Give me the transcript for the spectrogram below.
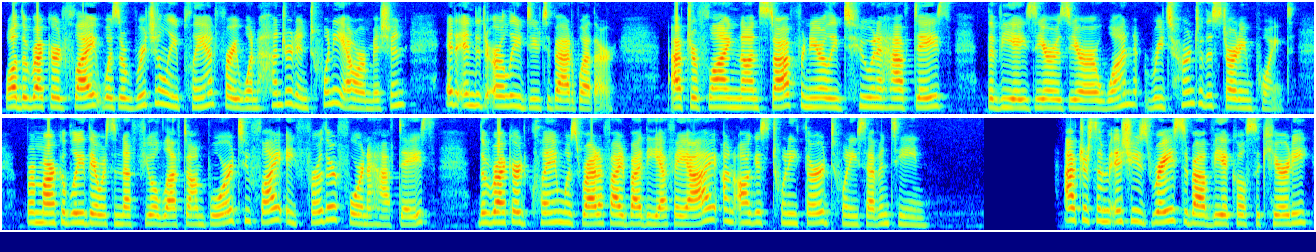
While the record flight was originally planned for a 120-hour mission, it ended early due to bad weather. After flying nonstop for nearly two and a half days, the VA-001 returned to the starting point. Remarkably, there was enough fuel left on board to fly a further four and a half days. The record claim was ratified by the FAI on August 23, 2017. After some issues raised about vehicle security,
